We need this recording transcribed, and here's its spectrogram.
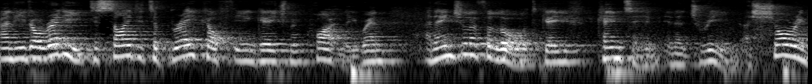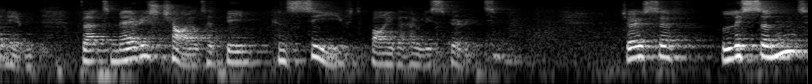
And he'd already decided to break off the engagement quietly when an angel of the Lord gave, came to him in a dream, assuring him that Mary's child had been conceived by the Holy Spirit. Joseph listened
